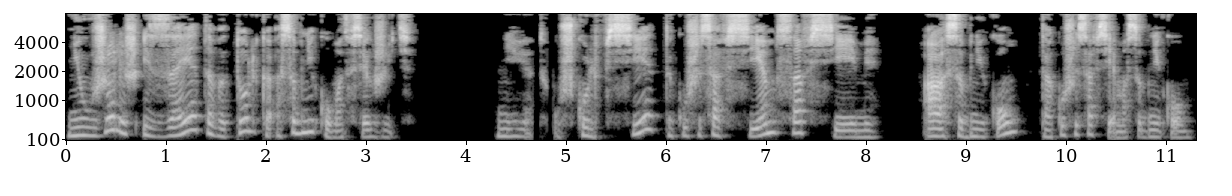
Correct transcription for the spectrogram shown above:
Неужели ж из-за этого только особняком от всех жить? Нет, уж коль все, так уж и совсем со всеми. А особняком, так уж и совсем особняком.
